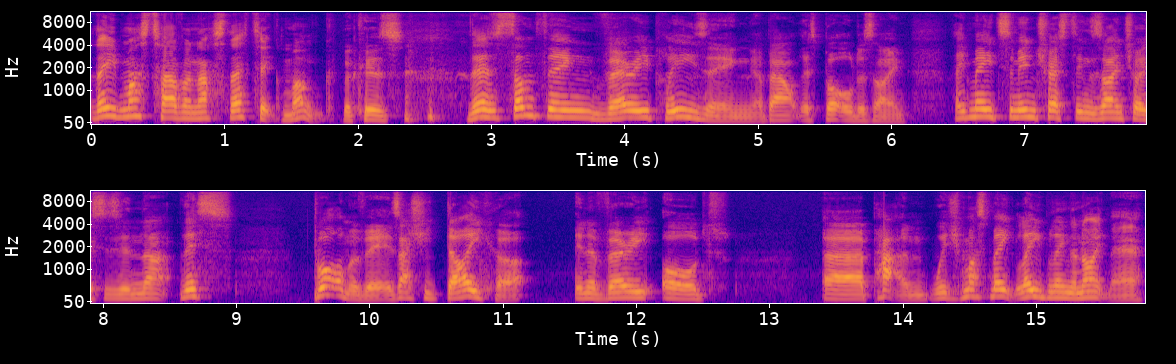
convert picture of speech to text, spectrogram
they must have an aesthetic monk because there's something very pleasing about this bottle design. They've made some interesting design choices in that this bottom of it is actually die cut in a very odd uh, pattern, which must make labelling a nightmare,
